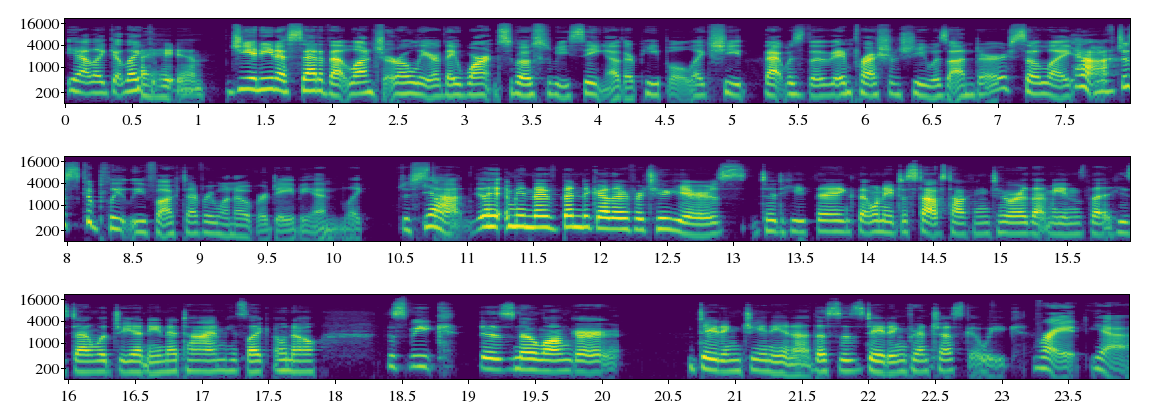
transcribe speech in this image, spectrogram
Yeah, like, I like hate him. Giannina said at that lunch earlier, they weren't supposed to be seeing other people. Like she, that was the impression she was under. So like, Yeah. you've just completely fucked everyone over, Damian. Like, just Yeah. stop. they- I mean, they've been together for two years. Did he think that when he just stops talking to her, that means that he's done with Giannina time? He's like, Oh no, this week is no longer dating Giannina. This is dating Francesca week. Right? Yeah,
